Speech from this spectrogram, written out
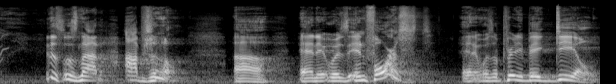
this was not optional. Uh, and it was enforced. And it was a pretty big deal.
